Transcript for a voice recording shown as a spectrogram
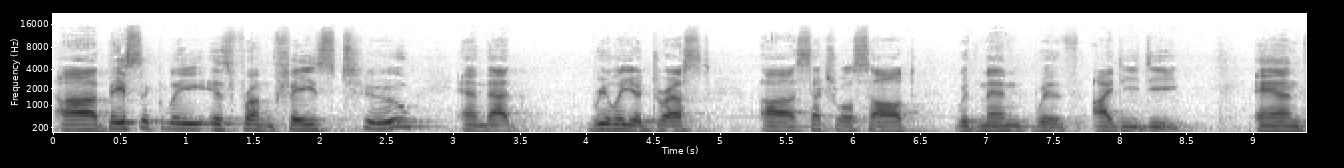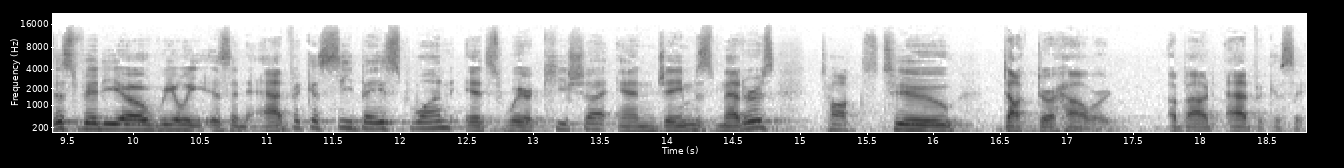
Uh, basically, is from phase two, and that really addressed uh, sexual assault with men with IDD. And this video really is an advocacy based one. It's where Kecia and James Meadours talks to Dr. Howard about advocacy.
